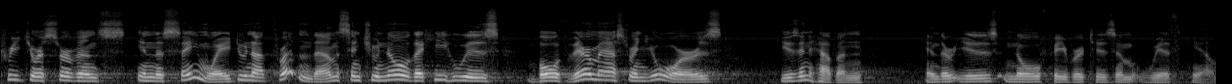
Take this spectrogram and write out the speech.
Treat your servants in the same way. Do not threaten them, since you know that he who is both their master and yours is in heaven, and there is no favoritism with him.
